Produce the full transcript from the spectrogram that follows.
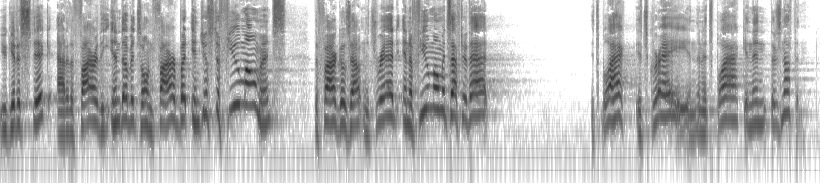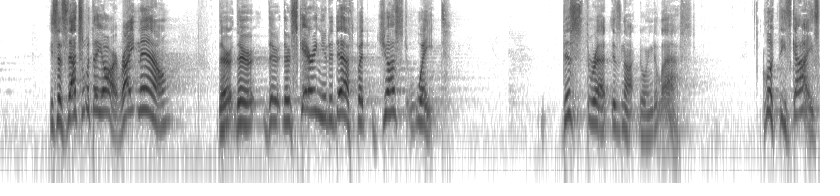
You get a stick out of the fire, the end of it's on fire, but in just a few moments, the fire goes out and it's red. In a few moments after that, it's black, it's gray, and then it's black, and then there's nothing. He says that's what they are. Right now, they're, they're, they're, they're scaring you to death, but just wait. This threat is not going to last. Look, these guys,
